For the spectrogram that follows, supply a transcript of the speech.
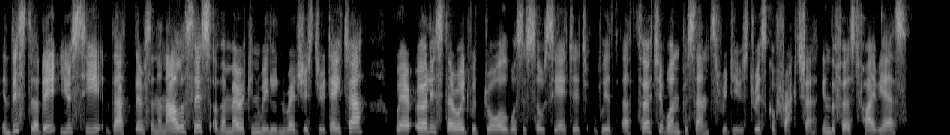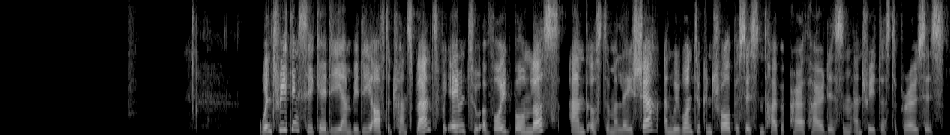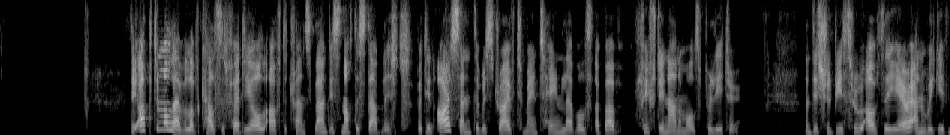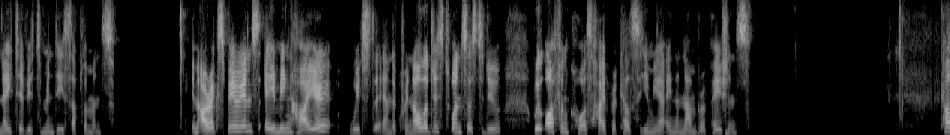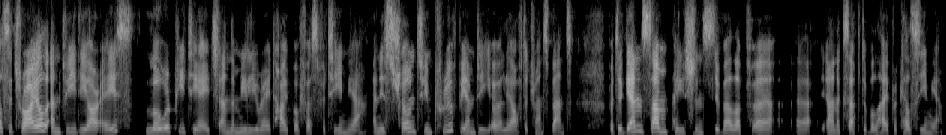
In this study, you see that there's an analysis of American Renal Registry data where early steroid withdrawal was associated with a 31% reduced risk of fracture in the first five years. When treating CKD-MBD after transplant, we aim to avoid bone loss and osteomalacia, and we want to control persistent hyperparathyroidism and treat osteoporosis. The optimal level of calcifediol after transplant is not established, but in our center, we strive to maintain levels above 50 nanomoles per liter. And this should be throughout the year, and we give native vitamin D supplements. In our experience, aiming higher which the endocrinologist wants us to do, will often cause hypercalcemia in a number of patients. Calcitriol and VDRAs lower PTH and ameliorate hypophosphatemia and is shown to improve BMD early after transplant. But again, some patients develop uh, uh, unacceptable hypercalcemia.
